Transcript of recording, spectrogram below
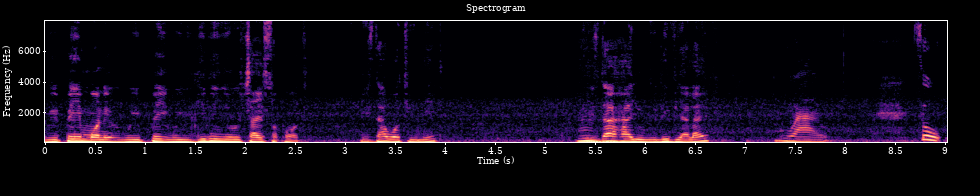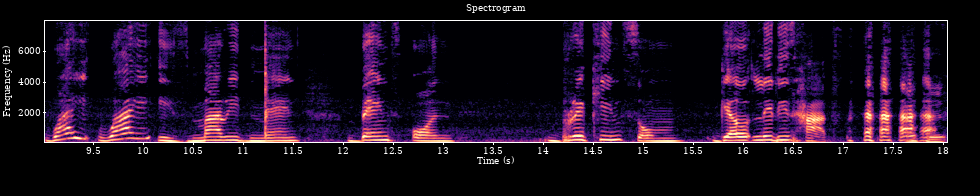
will pay money will pay will giving you child support. Is that what you need? Mm. is hmm. that how you will live your life? Wow. So why why is married men bent on breaking some girl ladies hearts? Okay.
